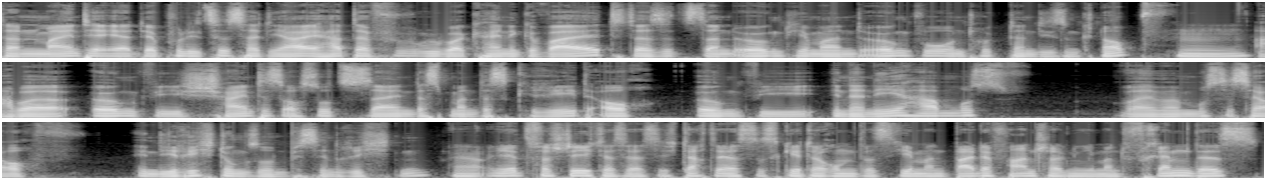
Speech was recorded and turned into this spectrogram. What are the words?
dann meinte er, der Polizist hat, ja, er hat darüber keine Gewalt, da sitzt dann irgendjemand irgendwo und drückt dann diesen Knopf. Mhm. Aber irgendwie scheint es auch so zu sein, dass man das Gerät auch irgendwie in der Nähe haben muss, weil man muss das ja auch in die Richtung so ein bisschen richten. Ja, jetzt verstehe ich das erst. Ich dachte erst, es geht darum, dass jemand bei der Veranstaltung, jemand Fremdes,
